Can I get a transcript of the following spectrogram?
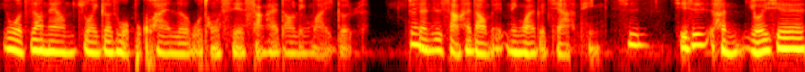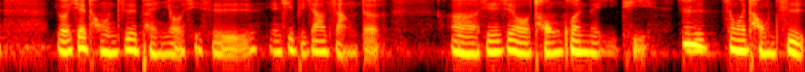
因为我知道那样做，一个是我不快乐，我同时也伤害到另外一个人，对甚至伤害到每另外一个家庭。是，其实很有一些有一些同志朋友，其实年纪比较长的，呃，其实就有同婚的议题，就是身为同志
